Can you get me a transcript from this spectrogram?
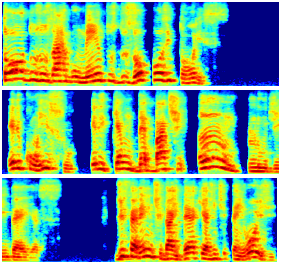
todos os argumentos dos opositores ele, com isso, ele quer um debate amplo de ideias. Diferente da ideia que a gente tem hoje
